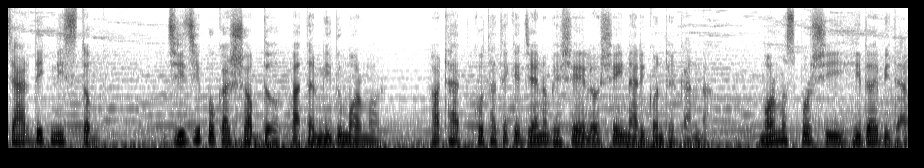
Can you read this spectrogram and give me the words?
চারদিক নিস্তব্ধ। ঝিঝি পোকার শব্দ, পাতার মৃদু মর্মর। হঠাৎ কোথা থেকে যেন ভেসে এলো সেই নারীকণ্ঠের কান্না। মর্মস্পর্শী, হৃদয় বিদার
